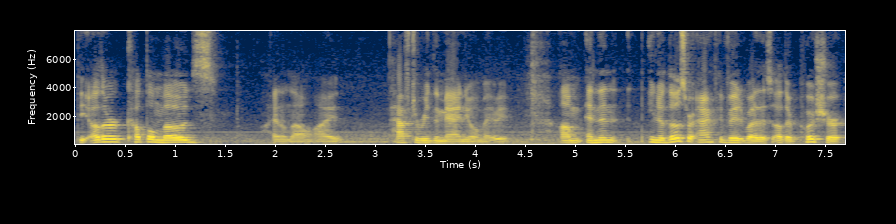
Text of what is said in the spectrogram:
the other couple modes, I don't know. I have to read the manual maybe. Um, and then, you know, those are activated by this other pusher,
